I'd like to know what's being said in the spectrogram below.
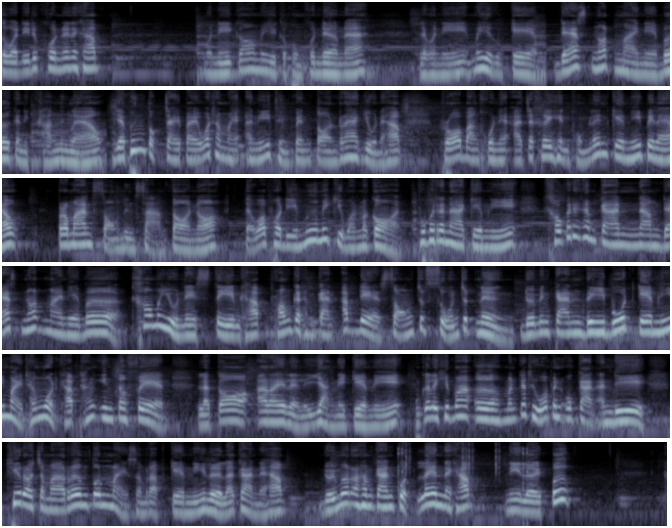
สวัสดีทุกคนด้วยนะครับ วันนี้ก็มาอยู่กับผมคนเดิมนะ และวันนี้ไม่อยู่กับเกม That's Not My Neighbor กันอีกครั้งหนึ่งแล้ว อย่าเพิ่งตกใจไปว่าทำไมอันนี้ถึงเป็นตอนแรกอยู่นะครับ เพราะว่าบางคนเนี่ยอาจจะเคยเห็นผมเล่นเกมนี้ไปแล้ว ประมาณ 2-3 ตอนเนาะแต่ว่าพอดีเมื่อไม่กี่วันมาก่อน ผู้พัฒนาเกมนี้ เขาก็ได้ทำการนำ That's Not My Neighbor เข้ามาอยู่ใน Steam ครับ พร้อมกับทำการอัปเดต 2.0.1 โดยเป็นการรีบูตเกมนี้ใหม่ทั้งหมดครับ ทั้งอินเทอร์เฟซแล้วก็อะไรหลาย ๆ อย่างในเกมนี้ ผมก็เลยคิดว่าเออ มันก็ถือว่าเป็นโอกาสอันดี ที่เราจะมาเริ่มต้นใหม่สำหรับเกมนี้เลยแล้วกันนะครับ โดยเมื่อเราทำการกดเล่นนะครับ นี่เลยปุ๊บ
